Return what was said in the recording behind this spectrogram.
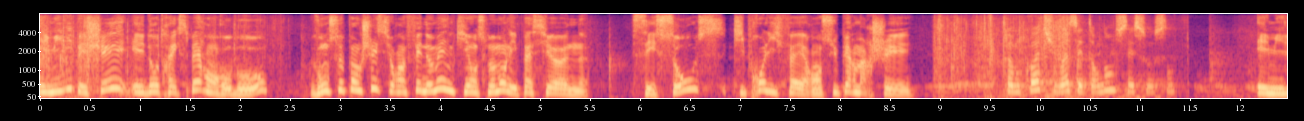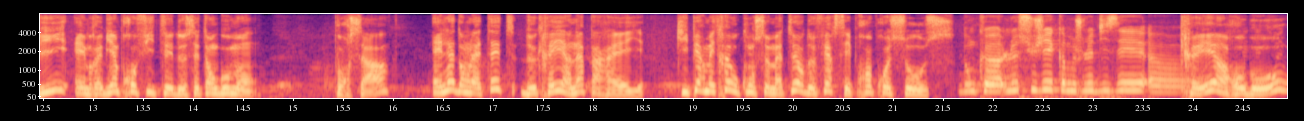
Émilie Péché et d'autres experts en robots vont se pencher sur un phénomène qui en ce moment les passionne. Ces sauces qui prolifèrent en supermarché. Comme quoi, tu vois, c'est tendance ces sauces. hein. Émilie aimerait bien profiter de cet engouement. Pour ça, elle a dans la tête de créer un appareil qui permettrait aux consommateurs de faire ses propres sauces. Donc euh, le sujet, comme je le disais... euh, Créer un robot,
